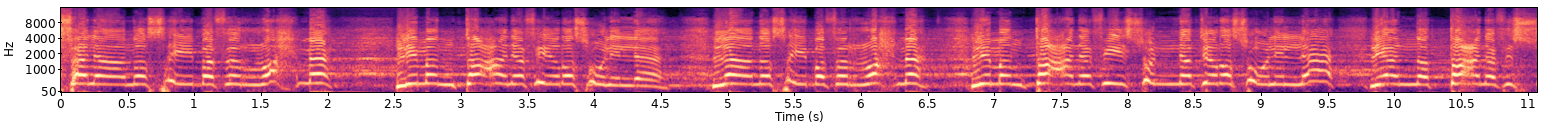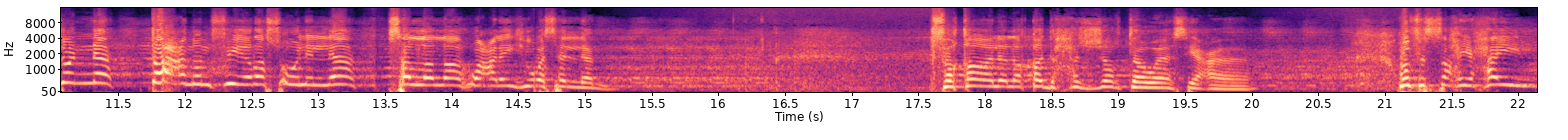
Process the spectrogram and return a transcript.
فلا نصيب في الرحمة لمن طعن في رسول الله. لا نصيب في الرحمة لمن طعن في سنة رسول الله لأن الطعن في السنة طعن في رسول الله صلى الله عليه وسلم. فقال لقد حجرت واسعا. وفي الصحيحين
